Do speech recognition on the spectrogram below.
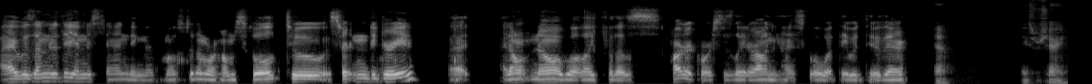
I was under the understanding that most of them were homeschooled to a certain degree, but I don't know about like for those harder courses later on in high school what they would do there. Yeah. Thanks for sharing.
